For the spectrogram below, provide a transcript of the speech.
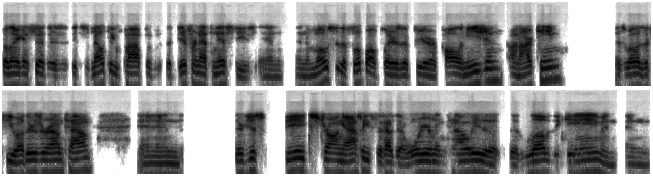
but like I said, there's it's a melting pot of, different ethnicities, and and most of the football players up here are Polynesian on our team, as well as a few others around town, and they're just big, strong athletes that have that warrior mentality that that love the game, and and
